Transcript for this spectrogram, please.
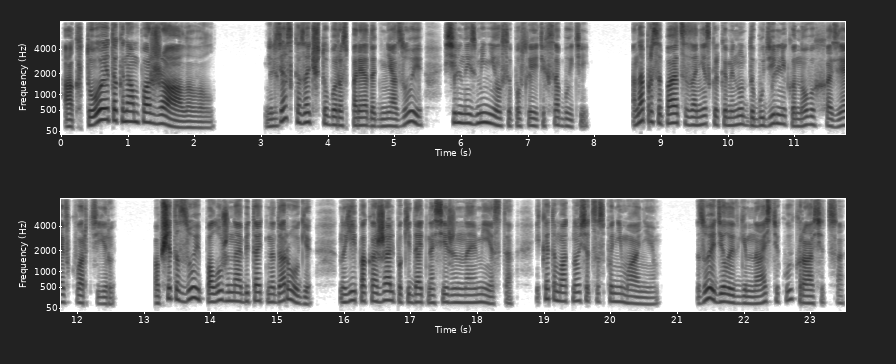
«А кто это к нам пожаловал?» Нельзя сказать, чтобы распорядок дня Зои сильно изменился после этих событий. Она просыпается за несколько минут до будильника новых хозяев квартиры. Вообще-то Зои положено обитать на дороге, но ей пока жаль покидать насиженное место, и к этому относятся с пониманием. Зоя делает гимнастику и красится,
